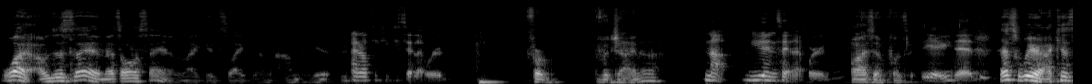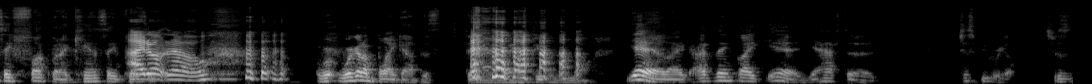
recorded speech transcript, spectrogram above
What? I'm just saying. That's all I'm saying. Like, it's like I'm here i don't think you can say that word for vagina. No you didn't say that word Oh, I said pussy. yeah you did That's weird. I can say fuck, but I can't say. Pussy. i don't know we're, we're gonna blank out this thing people will know yeah like i think like yeah you have to just be real just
